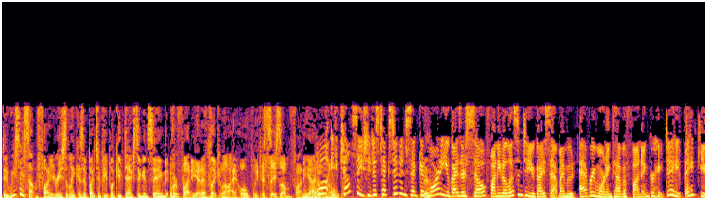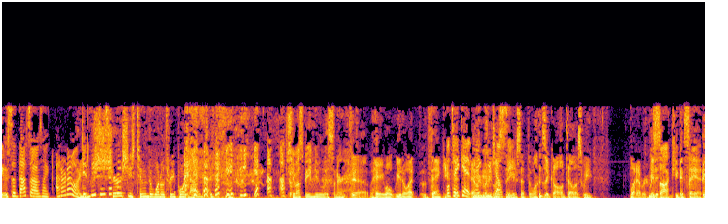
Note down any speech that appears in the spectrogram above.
"Did we say something funny recently? Because a bunch of people keep texting and saying that we're funny." And I'm like, "Well, I hope we just say something funny. I don't well, know." Well, Chelsea, she just texted and said, "Good morning. You guys are so funny to listen to. You guys set my mood every morning to have a fun and great day. Thank you." So that's why I was like, I don't know. Are Did you we do sure something? she's tuned to 103.9? yeah. She must be a new listener. yeah. Hey, well, you know what? Thank you. We'll take to it. Thank Everybody you, Chelsea. listening, except the ones that call and tell us we, whatever. We It- suck. You can say it. I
